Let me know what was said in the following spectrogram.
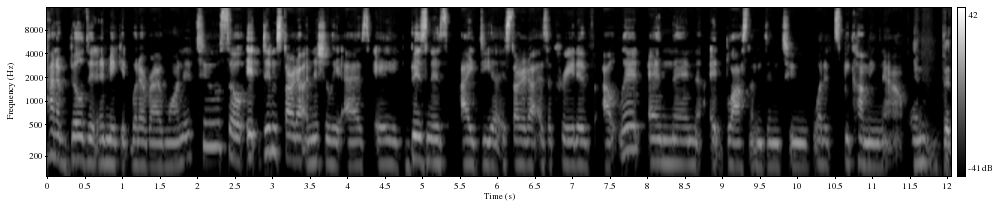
kind of build it and make it whatever I wanted to. So it didn't start out initially as a business idea. It started out as a creative outlet and then it blossomed into what it's becoming now. And the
